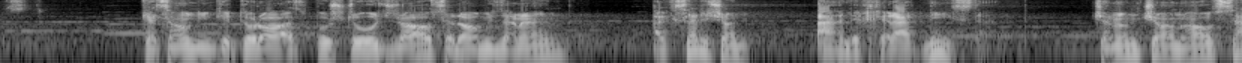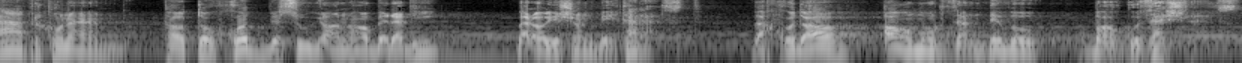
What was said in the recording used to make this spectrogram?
است. کسانی که تو را از پشت حجرا صدا می‌زنند اکثرشان اهل خرد نیستند. چنانچه آنها صبر کنند تا تو خود به سوی آنها بروی برایشان بهتر است و خدا آمرزنده و باگذشت است.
